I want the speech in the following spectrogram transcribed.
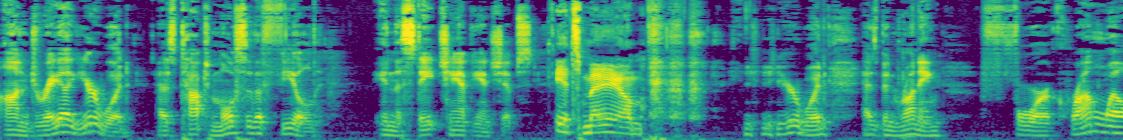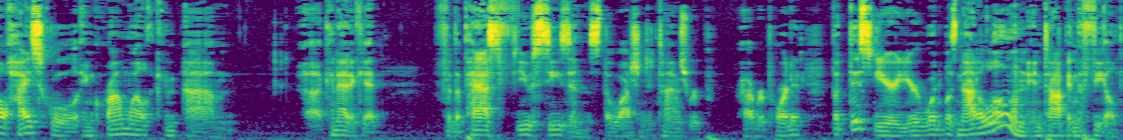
Andraya Yearwood has topped most of the field in the state championships. It's ma'am. Yearwood has been running for Cromwell High School in Cromwell, um, uh, Connecticut for the past few seasons, the Washington Times rep- uh, reported. But this year, Yearwood was not alone in topping the field.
